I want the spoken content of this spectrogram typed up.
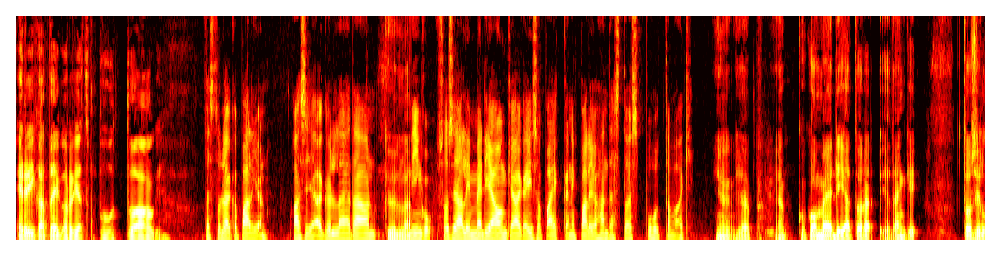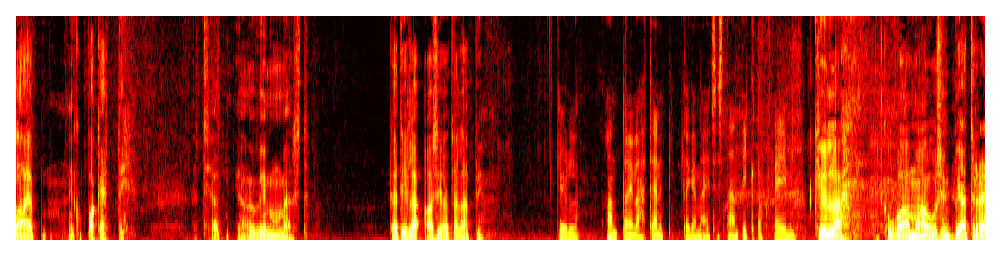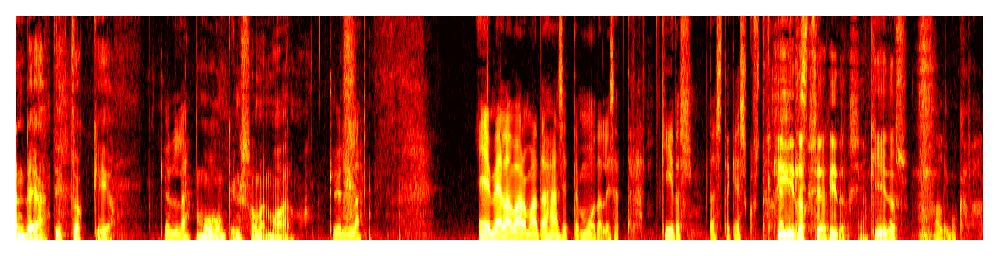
eri kategoriat puhuttua auki. Tästä tuli aika paljon asiaa kyllä ja tämä on, kyllä. niin kuin sosiaalinen media onkin aika iso paikka, niin paljonhan tästä olisi puhuttavaakin. Ja, jep. ja koko media tode, jotenkin tosi laaja niin kuin paketti. Että sieltä ihan hyvin mun mielestä käytiin lä- asioita läpi. Kyllä. Antoni lähtee nyt tekemään itsestään TikTok-feimi. Kyllä, kuvaamaan uusimpia trendejä TikTokkiin ja Kyllä. muuhunkin somemaailmaan. Kyllä. Ei meillä varmaan tähän sitten muuta lisättävää. Kiitos tästä keskustelusta. Kiitoksia, kiitoksia. Kiitos. Oli mukavaa.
